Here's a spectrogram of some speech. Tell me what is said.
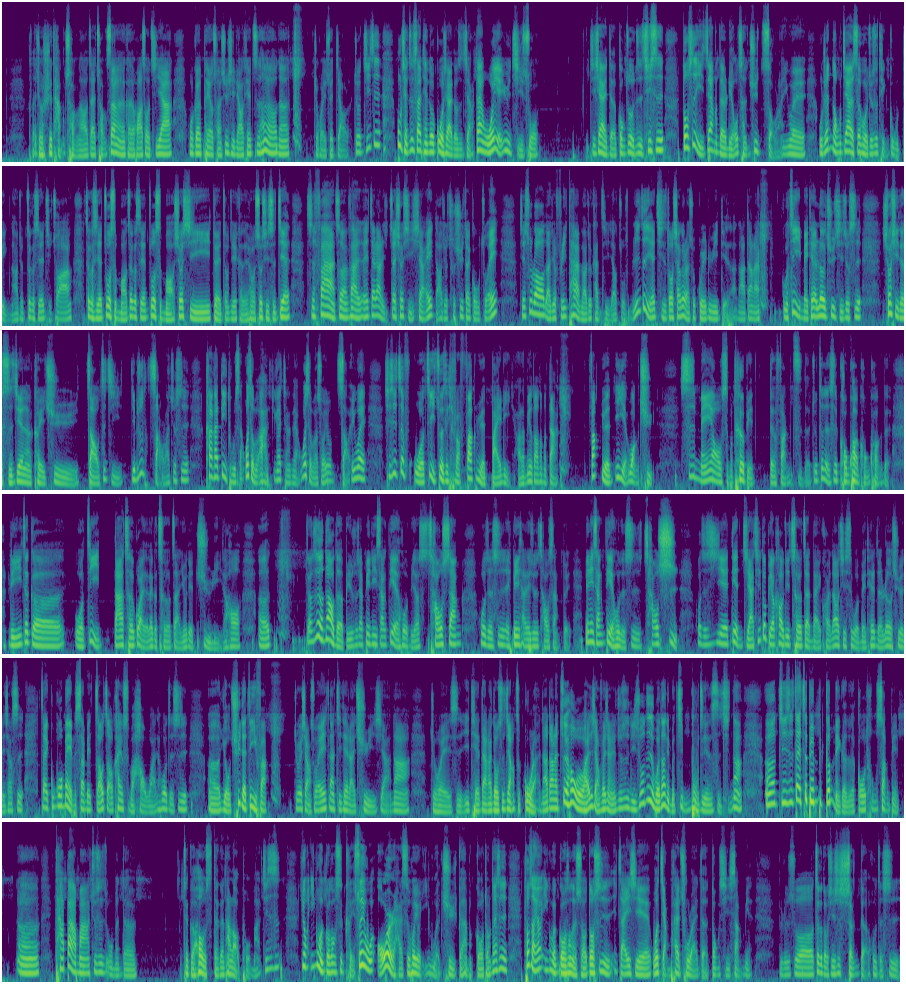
可能就是躺床，然后在床上呢，可能滑手机啊，或跟朋友传讯息聊天之后呢，就会睡觉了。就其实目前这三天都过下来都是这样，但我也预计说，接下来的工作日其实都是以这样的流程去走了，因为我觉得农家的生活就是挺固定，然后就这个时间起床，这个时间做什么，这个时间做什么，休息，对，中间可能会休息时间，吃饭，吃完饭，诶，在那里再休息一下，诶，然后就出去再工作，诶，结束喽，那就 free time，然后就看自己要做什么，因为这几天其实都相对来说规律一点啊，那当然。我自己每天的乐趣其实就是休息的时间呢，可以去找自己，也不是找啦，就是看看地图上为什么啊，应该讲讲为什么说用找，因为其实这我自己住的这地方方圆百里，好了，没有到那么大，方圆一眼望去是没有什么特别的房子的，就真的是空旷空旷的，离这个我自己搭车过来的那个车站有点距离，然后呃。比较热闹的，比如说像便利商店，或者比较超商，或者是、欸、便利商店就是超商，对，便利商店或者是超市，或者是一些店家，其实都比较靠近车站那一块。然后其实我每天的乐趣有点像是在 Google Map 上面找找看有什么好玩，或者是呃有趣的地方，就会想说，诶、那今天来去一下，那。就会是一天，大概都是这样子过来。那当然，最后我还是想分享一下，就是你说日文让你们进步这件事情。那呃，其实在这边跟每个人的沟通上面，呃，他爸妈就是我们的这个 host 跟他老婆嘛，其实是用英文沟通是可以。所以我偶尔还是会用英文去跟他们沟通，但是通常用英文沟通的时候，都是在一些我讲不太出来的东西上面，比如说这个东西是生的，或者是。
